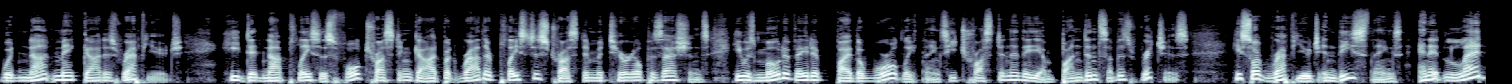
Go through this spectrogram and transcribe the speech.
would not make God his refuge. He did not place his full trust in God, but rather placed his trust in material possessions. He was motivated by the worldly things. He trusted in the abundance of his riches. He sought refuge in these things, and it led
